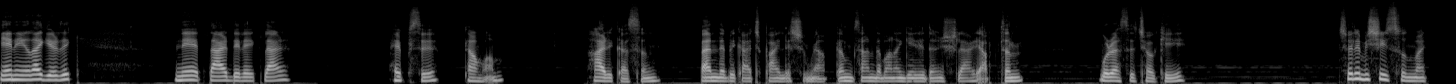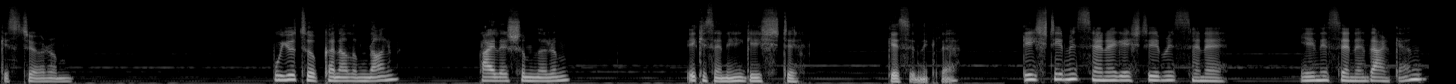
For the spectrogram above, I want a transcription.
Yeni yıla girdik. Niyetler, dilekler Hepsi tamam. harikasın. Ben de birkaç paylaşım yaptım. Sen de bana geri dönüşler yaptın. Burası çok iyi. Şöyle bir şey sunmak istiyorum. Bu YouTube kanalımdan paylaşımlarım iki seneyi geçti. Kesinlikle. Geçtiğimiz sene, geçtiğimiz sene, yeni sene derken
